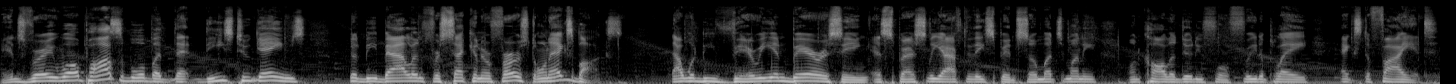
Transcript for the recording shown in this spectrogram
It's very well possible, but that these two games could be battling for second or first on Xbox. That would be very embarrassing, especially after they spent so much money on Call of Duty for free to play XDefiant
